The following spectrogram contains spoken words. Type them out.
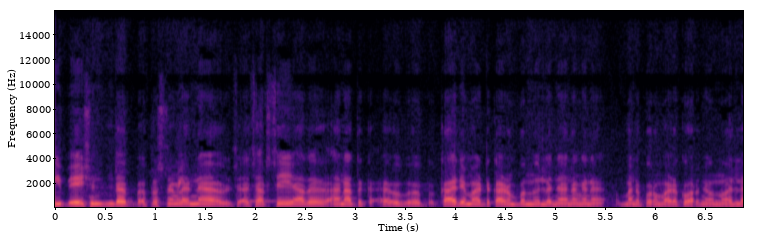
ഈ പേഷ്യന്റിന്റെ പ്രശ്നങ്ങൾ എന്നെ ചർച്ച ചെയ്യും. അത് അതിനകത്ത് കാര്യമായിട്ട് കഴമ്പൊന്നുമില്ല. ഞാൻ അങ്ങനെ മനഃപൂർവം വഴക്ക് പറഞ്ഞൊന്നുമല്ല.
